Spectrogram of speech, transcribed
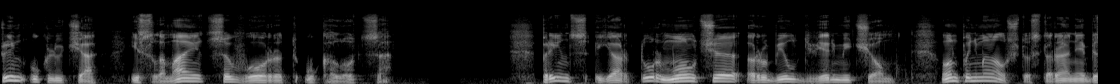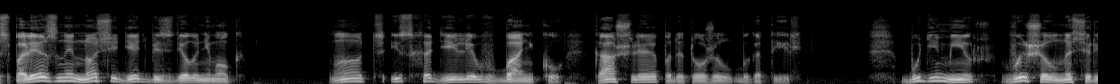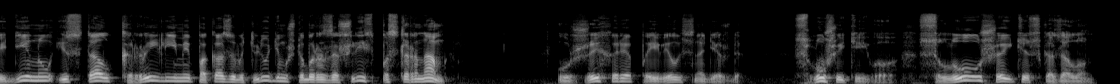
шин у ключа, и сломается ворот у колодца. Принц Яртур молча рубил дверь мечом. Он понимал, что старания бесполезны, но сидеть без дела не мог. Вот исходили в баньку, кашляя, подытожил богатырь. Будимир вышел на середину и стал крыльями показывать людям, чтобы разошлись по сторонам. У Жихаря появилась надежда. слушайте его, слушайте», — сказал он.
